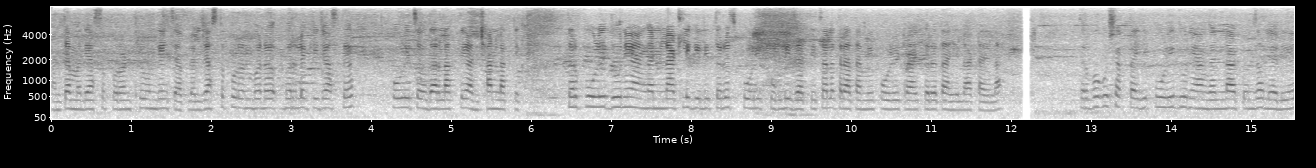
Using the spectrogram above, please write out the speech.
आणि त्यामध्ये असं पुरण ठेवून घ्यायचं आहे. आपल्याला जास्त पुरण बन भरलं की जास्त पोळी चवदार लागते आणि छान लागते. तर पोळी दोन्ही अंगाने लाटली गेली तरच पोळी फुगली जाते. चला तर आता मी पोळी ट्राय करत आहे लाटायला. तर बघू शकता ही पोळी दोन्ही अंगाने लाटून झालेली आहे.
